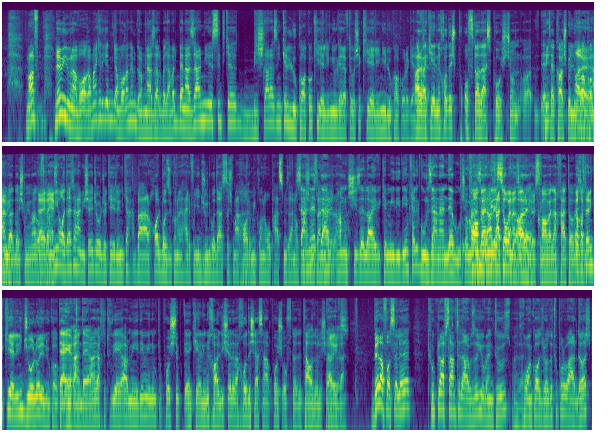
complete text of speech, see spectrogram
من ف... نمی‌دونم واقعا. من که دیگه میگم واقعا نمی‌دونم نظر بدم. ولی به نظر می‌رسید که بیشتر از اینکه لوکاکو کیلینیو گرفته باشه کیلینی لوکاکو رو گرفته. آره و کیلینی خودش افتاد از پشت چون اتکاش به آره، لوکاکو بود همین. و داشت میومد دقیقا. یعنی عادت همیشه جورجو کیلینی که به هر حال بازیکن‌های حریف رو یه جوری با دستش مهار می‌کنه و پس می‌زنه و پیش می‌زنه. در همون چیز live ی که می‌دیدیم خیلی گول زننده بود چون کاملا خطا به نظر آره. کاملا خطا. به خاطر اینکه کیلینی جلوی لوکاکو دقیقا دقیقا وقتی تو VAR می‌دیدیم می‌بینیم که پشت کیلینی خالی شده و خودش اصلا پشت افتاده تعادلش دقیقاً هست. بلافاصله توپ رفت سمت دروازه یوونتوس آره. خوان کوادرادو توپ رو برداشت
